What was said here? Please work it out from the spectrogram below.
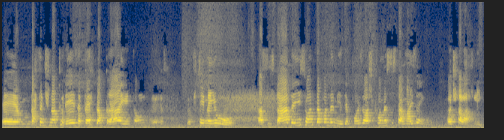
é, bastante natureza, perto da praia, então eu fiquei meio assustada, isso antes da pandemia, depois eu acho que vou me assustar mais ainda. Pode falar, Felipe.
